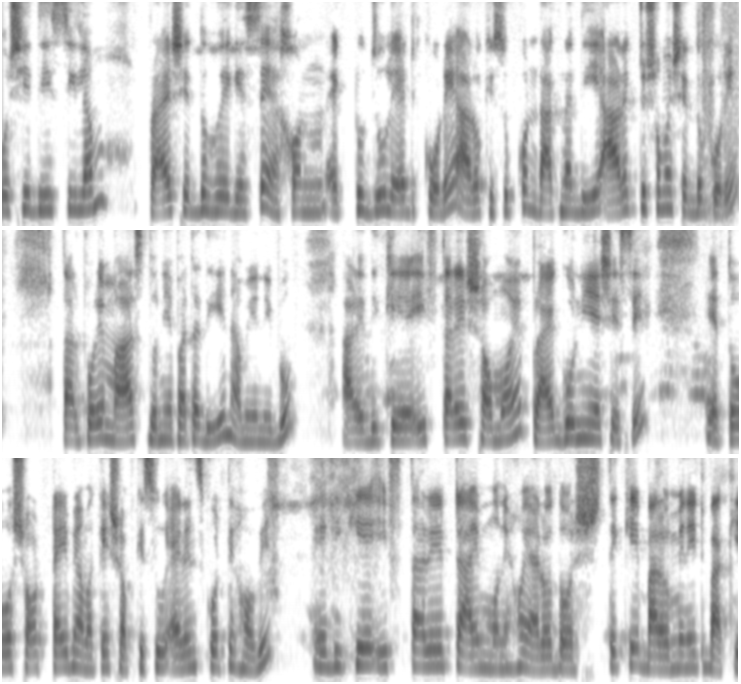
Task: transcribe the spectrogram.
বসিয়ে দিয়েছিলাম। প্রায় সেদ্ধ হয়ে গেছে। এখন একটু জুল অ্যাড করে আরও কিছুক্ষণ ডাকনা দিয়ে আর একটু সময় সেদ্ধ করে তারপরে মাছ, ধনিয়া পাতা দিয়ে নামিয়ে নিব। আর এদিকে ইফতারের সময় প্রায় গনিয়ে এসেছে। এত শর্ট টাইমে আমাকে সবকিছু অ্যারেঞ্জ করতে হবে। এদিকে ইফতারের টাইম মনে হয় আরও দশ থেকে বারো মিনিট বাকি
